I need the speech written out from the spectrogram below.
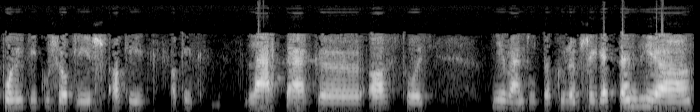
politikusok is, akik, akik látták azt, hogy nyilván tudtak különbséget tenni a,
